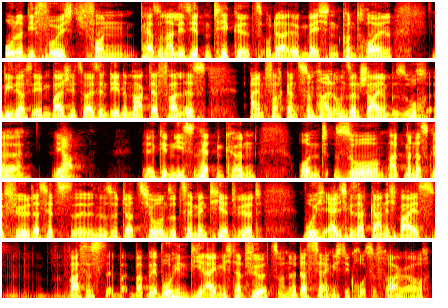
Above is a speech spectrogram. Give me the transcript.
ohne die Furcht von personalisierten Tickets oder irgendwelchen Kontrollen, wie das eben beispielsweise in Dänemark der Fall ist, einfach ganz normal unseren Stadionbesuch äh, ja, äh, genießen hätten können. Und so hat man das Gefühl, dass jetzt äh, eine Situation so zementiert wird, wo ich ehrlich gesagt gar nicht weiß, was es, wohin die eigentlich dann führt. So, ne? Das ist ja eigentlich die große Frage auch.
